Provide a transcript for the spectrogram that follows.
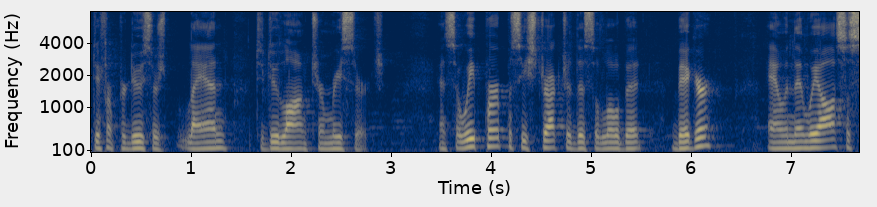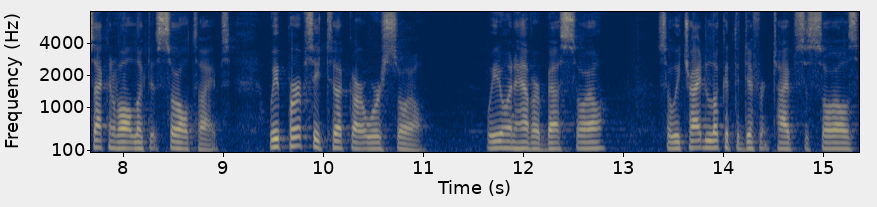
different producers' land to do long-term research. And so we purposely structured this a little bit bigger. And then we also, second of all, looked at soil types. We purposely took our worst soil. We don't want to have our best soil. So we tried to look at the different types of soils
